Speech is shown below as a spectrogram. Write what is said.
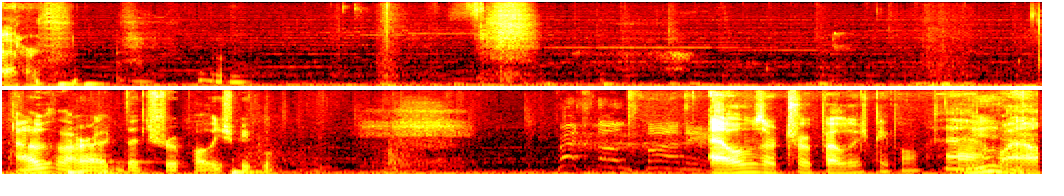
better. Elves are the true Polish people. Elves are true Polish people? Eh, yeah. Well,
